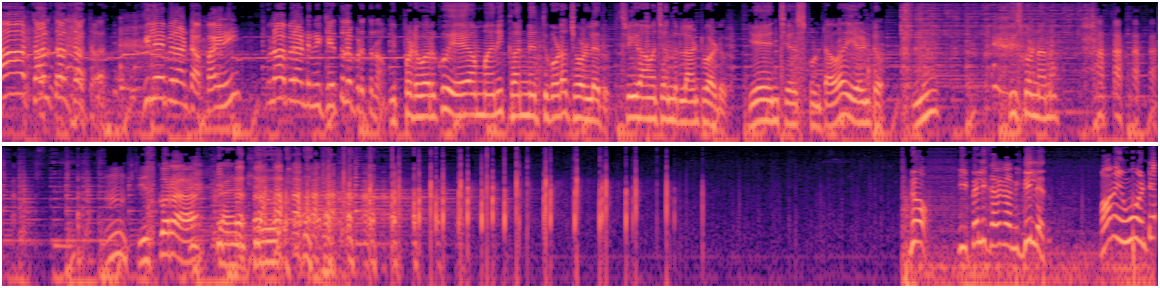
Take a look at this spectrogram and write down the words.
ఆ చాలు చాలు చాలు చాలు. జిలేబీ లాంటి అబ్బాయిని గులాబీ లాంటి నీ చేతిలో పెడుతున్నావు ఇప్పటి వరకు ఏ అమ్మాయిని కన్నెత్తి కూడా చూడలేదు. శ్రీరామచంద్రుడు లాంటి వాడు. ఏం చేసుకుంటావో ఏంటో. ఉం? తీసుకోండి నాన్న. తీసుకోరా. థ్యాంక్ యూ నో ఈ పెళ్ళి జరగడానికి వీల్లేదు. మామయ్య ఊ అంటే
